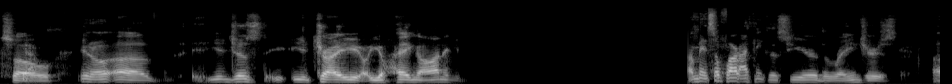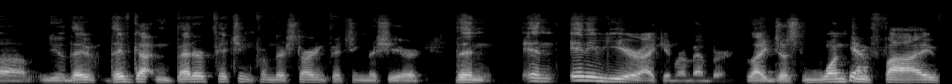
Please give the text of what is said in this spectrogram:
so yeah. you know, uh, you just you try you you hang on and you I mean, so far, I think this year the Rangers, um, you know, they've they've gotten better pitching from their starting pitching this year than in any year I can remember. Like just one yeah. through five,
